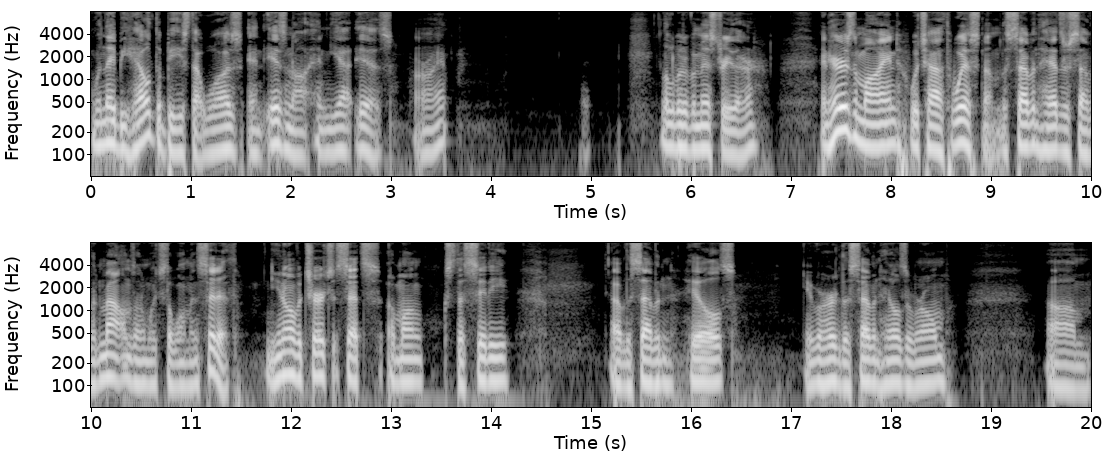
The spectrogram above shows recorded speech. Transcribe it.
When they beheld the beast that was and is not, and yet is. All right? A little bit of a mystery there. And here is the mind which hath wisdom. The seven heads are seven mountains on which the woman sitteth. You know of a church that sits amongst the city of the seven hills. You ever heard of the seven hills of Rome? Um,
